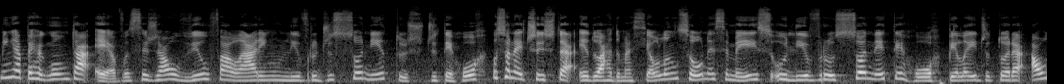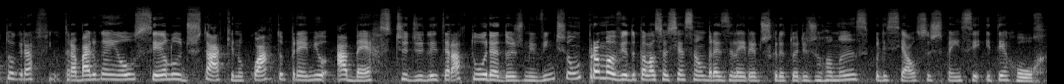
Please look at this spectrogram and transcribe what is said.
Minha pergunta é: você já ouviu falar em um livro de sonetos de terror? O sonetista Eduardo Maciel lançou nesse mês o livro Soneterror pela editora Autografia. O trabalho ganhou o selo destaque no quarto prêmio Aberst de Literatura 2021, promovido pela Associação Brasileira de Escritores de Romance, Policial, Suspense e terror.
